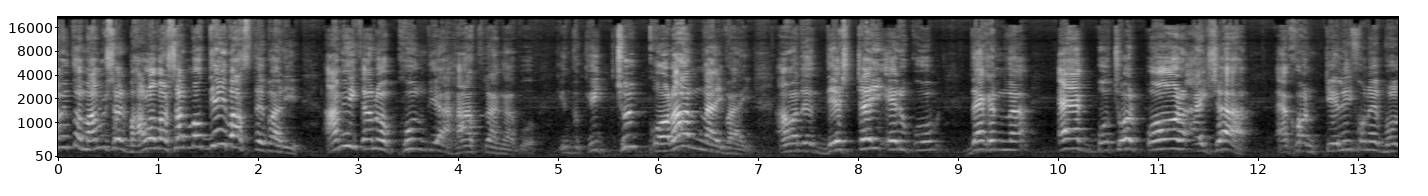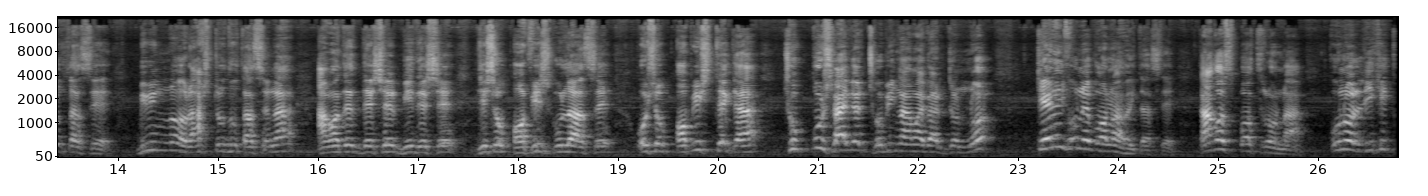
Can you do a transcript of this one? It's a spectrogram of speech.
আমি তো মানুষের ভালোবাসার মধ্যেই বাঁচতে পারি। আমি কেন খুন দিয়ে হাত রাঙাবো? কিন্তু কিচ্ছুই করার নাই ভাই। আমাদের দেশটাই এরকম। দেখেন না, এক বছর পর আইসা এখন টেলিফোনে বলতেছে, বিভিন্ন রাষ্ট্রদূত আছে না, আমাদের দেশের বিদেশে যেসব অফিসগুলো আছে, ওইসব অফিস থেকে ছুপ্পু সাহেবের ছবি নামাবার জন্য টেলিফোনে বলা হইতাছে। কাগজপত্র না, কোনো লিখিত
